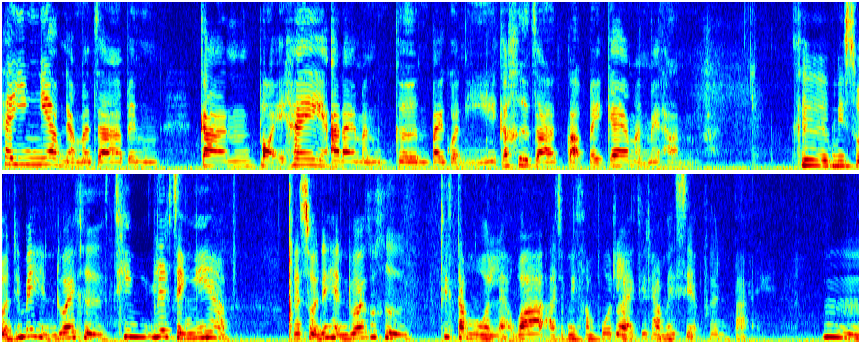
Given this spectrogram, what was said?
ถ้ายิ่งเงียบเนี่ยมันจะเป็นการปล่อยให้อะไรมันเกินไปกว่านี้ ก็คือจะกลับไปแก้มันไม่ทันค่ะคือมีส่วนที่ไม่เห็นด้วยคือที่เรียกใจเงียบ แต่ส่วนที่เห็นด้วยก็คือ ที่กังวลแหละว่าอาจจะมีคำพูดอะไรที่ทำให้เสียเพื่อนไป อืม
